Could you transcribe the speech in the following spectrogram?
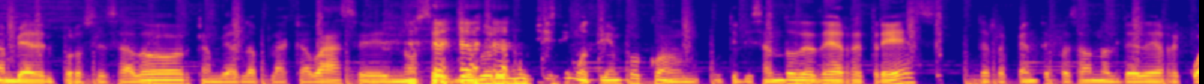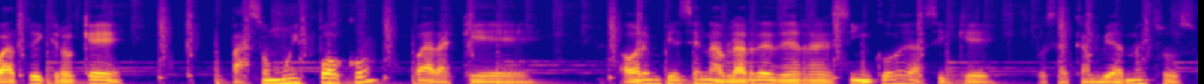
Cambiar el procesador, cambiar la placa base, no sé, yo duré muchísimo tiempo con utilizando DDR3, de repente pasaron al DDR4 y creo que pasó muy poco para que ahora empiecen a hablar de DDR5, así que pues a cambiar nuestros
